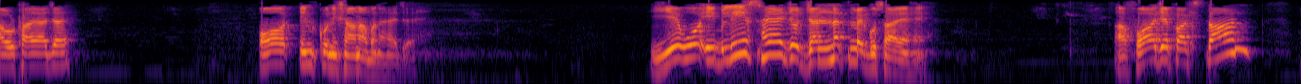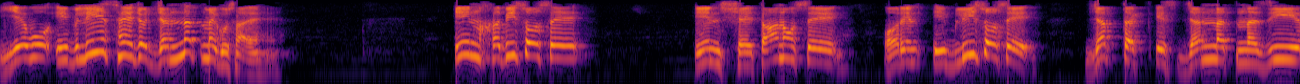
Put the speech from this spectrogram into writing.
اٹھایا جائے اور ان کو نشانہ بنایا جائے۔ یہ وہ ابلیس ہیں جو جنت میں گسائے ہیں۔ افواج پاکستان، یہ وہ ابلیس ہیں جو جنت میں گسائے ہیں۔ ان خبیصوں سے، ان شیطانوں سے اور ان ابلیسوں سے جب تک اس جنت نذیر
